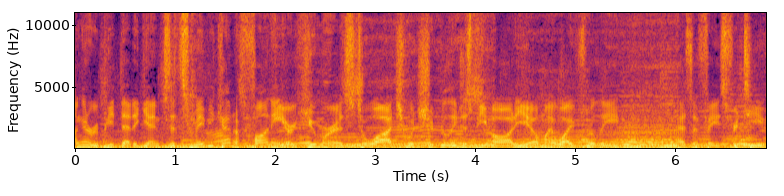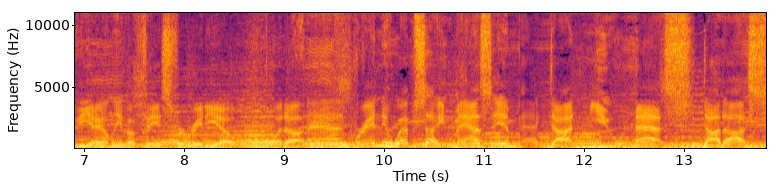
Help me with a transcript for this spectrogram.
I'm going to repeat that again because it's maybe kind of funny or humorous to watch what should really just be audio. My wife really has a face for TV. I only have a face for radio. But uh, brand new website, massimpact.us.us,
